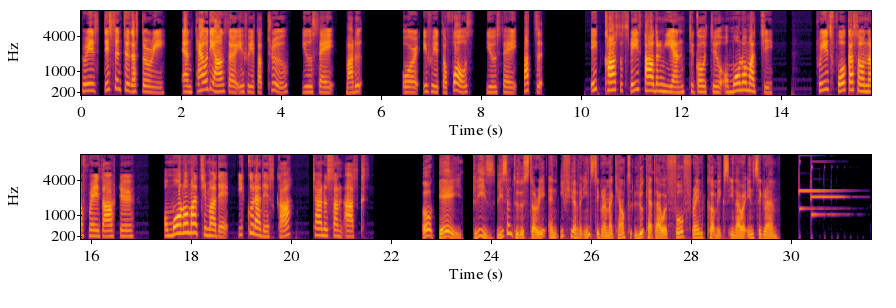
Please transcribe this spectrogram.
Please listen to the story and tell the answer if it's a true, you say 丸 or if it's a false, you say ×. It costs 3,000 yen to go to Omoromachi. Please focus on the phrase after おもろ町までいくらですか Charles-san asks. Okay, please listen to the story, and if you have an Instagram account, look at our four frame comics in our Instagram.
